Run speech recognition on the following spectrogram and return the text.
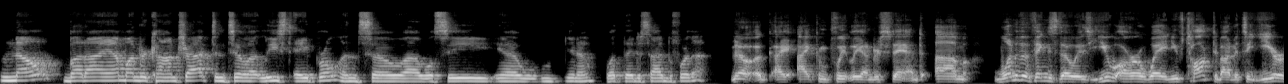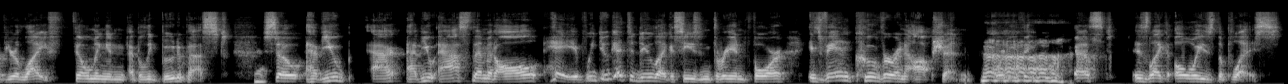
no, but I am under contract until at least April, and so uh, we'll see. You know, you know what they decide before that. No, I, I completely understand. Um, one of the things, though, is you are away, and you've talked about it's a year of your life filming in, I believe, Budapest. Yeah. So, have you have you asked them at all? Hey, if we do get to do like a season three and four, is Vancouver an option, or do you think Budapest is like always the place?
